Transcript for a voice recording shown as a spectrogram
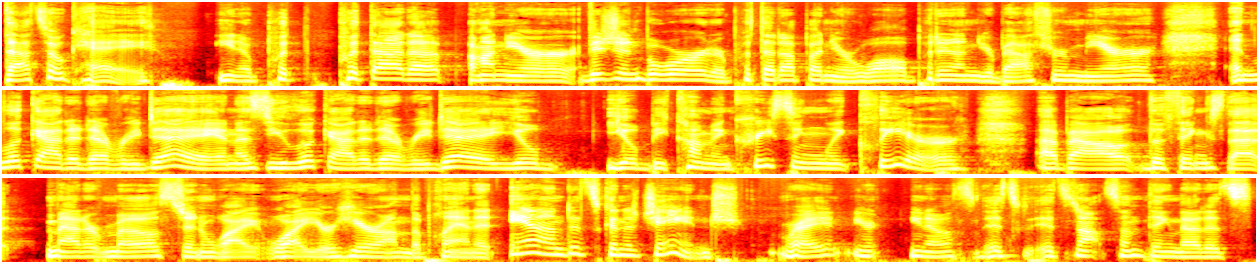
that's okay. You know, put put that up on your vision board or put that up on your wall, put it on your bathroom mirror and look at it every day. And as you look at it every day, you'll you'll become increasingly clear about the things that matter most and why why you're here on the planet and it's going to change right you're, you know it's, it's it's not something that it's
